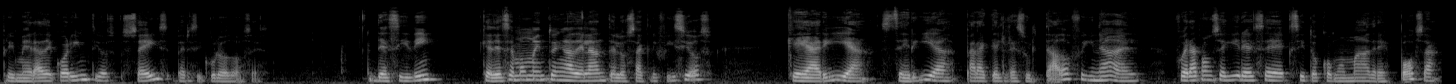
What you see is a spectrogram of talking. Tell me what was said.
Primera de Corintios 6, versículo 12. Decidí que de ese momento en adelante los sacrificios que haría sería para que el resultado final fuera conseguir ese éxito como madre, esposa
